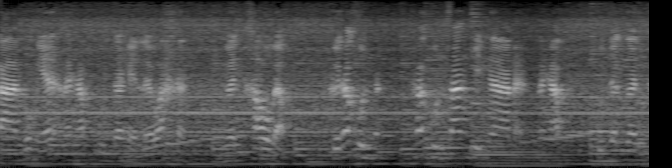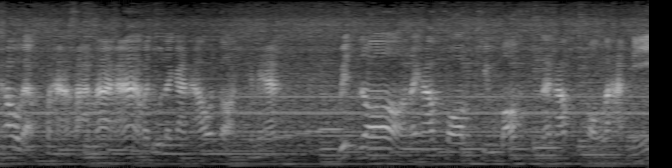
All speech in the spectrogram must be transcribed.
การพวกนี้นะครับ คุณจะเห็นเลยว่าเงินเข้าแบบ คือถ้าคุณถ้าคุณสร้างทีมงานนะครับ คุณจะเงินเข้าแบบมหาศาลมากอ่ามาดูรายการเอาก่อนเห็นไหมฮะ withdraw นะครับ form Q box นะครับของรหัสนี้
